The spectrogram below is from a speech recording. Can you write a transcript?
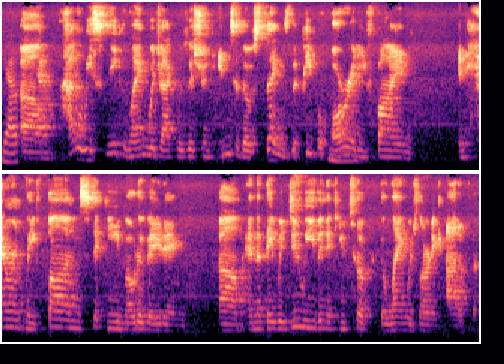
Yeah. Um, how do we sneak language acquisition into those things that people mm-hmm. already find inherently fun, sticky, motivating, um, and that they would do even if you took the language learning out of them?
